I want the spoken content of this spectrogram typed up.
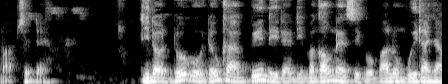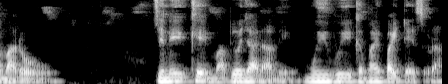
မှာဖြစ်တယ်ဒီတော့တို့ကိုဒုက္ခပေးနေတဲ့ဒီမကောင်းတဲ့စိတ်ကိုဘာလို့မွေးထားကြမှာတော့ ယနေ့ခေတ်မှာပြောကြတာလေမွေဝေးကပိုင်းပိုက်တယ်ဆိုတာ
